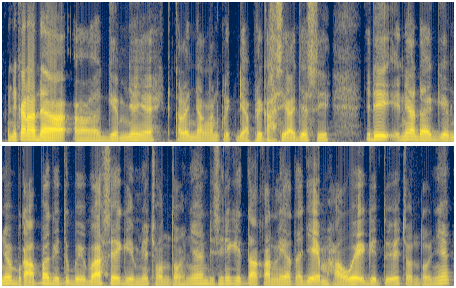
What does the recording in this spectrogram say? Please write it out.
ini kan ada uh, gamenya ya kalian jangan klik di aplikasi aja sih. Jadi ini ada gamenya berapa gitu bebas ya gamenya. Contohnya di sini kita akan lihat aja MHW gitu ya contohnya.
